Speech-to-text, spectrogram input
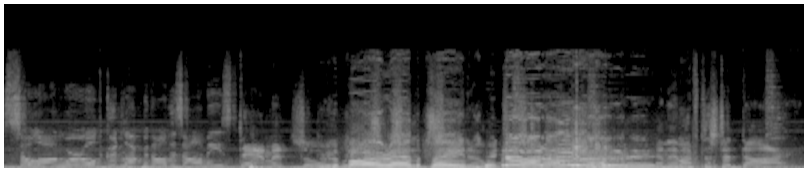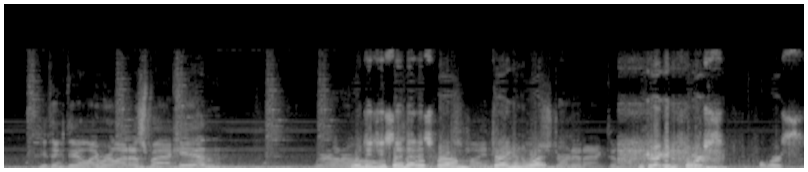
So long, world. Good luck with all the zombies. Damn it, Zoe. Through the fire and the didn't flames, that. We we just got died. And they left us to die. You think they'll ever let us back in? We're on our What did you say that was from? Dragon what? started acting like Dragon Force. Force.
